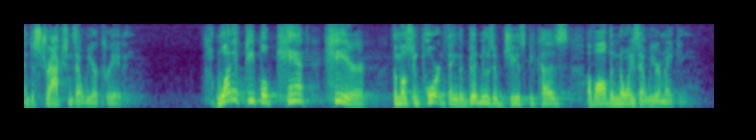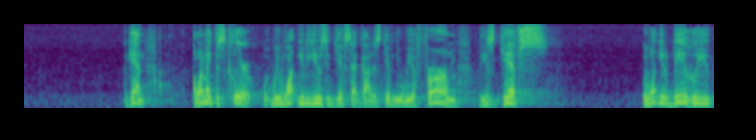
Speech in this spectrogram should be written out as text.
and distractions that we are creating? What if people can't hear the most important thing, the good news of Jesus, because of all the noise that we are making. Again, I want to make this clear. We want you to use the gifts that God has given you. We affirm these gifts. We want you to be who, you,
